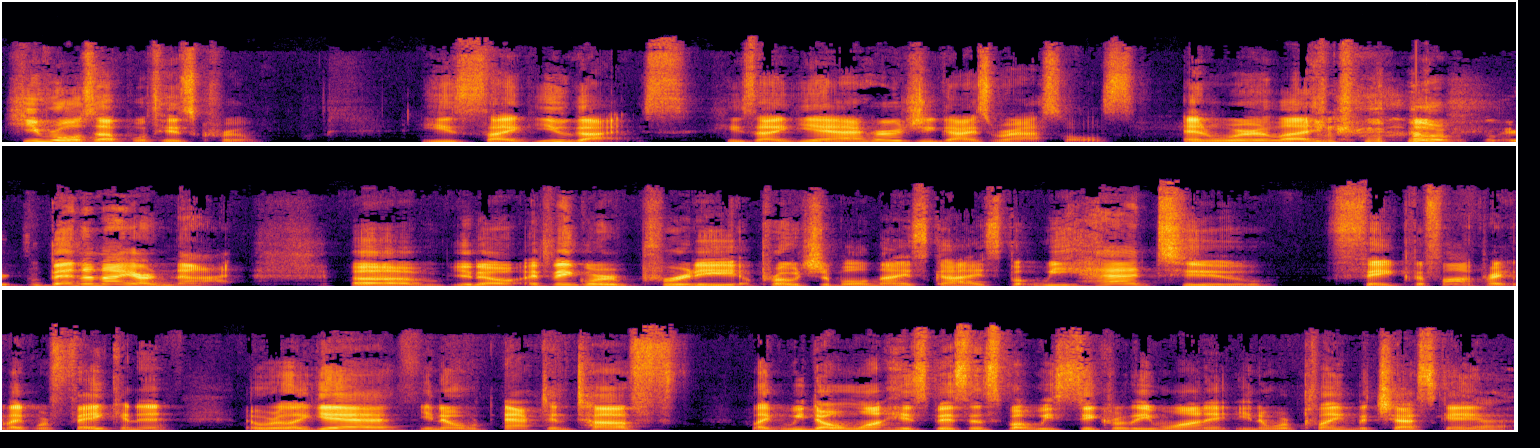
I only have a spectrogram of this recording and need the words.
He rolls up with his crew. He's like, You guys. He's like, Yeah, I heard you guys were assholes. And we're like, Ben and I are not. Um, you know, I think we're pretty approachable, nice guys, but we had to fake the funk, right? Like we're faking it and we're like, yeah, you know, acting tough. Like we don't want his business, but we secretly want it. You know, we're playing the chess game. Yeah.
